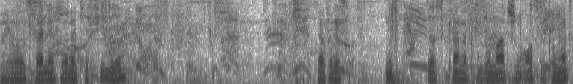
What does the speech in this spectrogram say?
So, es werden jetzt relativ viele hier. Ich hoffe, dass nicht das keine problematischen Auswirkungen hat.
